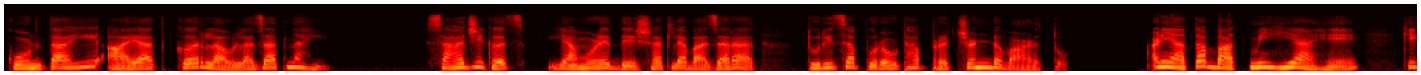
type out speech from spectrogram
कोणताही आयात कर लावला जात नाही. साहजिकच यामुळे देशातल्या बाजारात तुरीचा पुरवठा प्रचंड वाढतो. आणि आता बातमी ही आहे की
